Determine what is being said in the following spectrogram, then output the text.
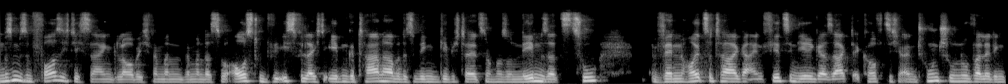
man muss ein bisschen vorsichtig sein, glaube ich, wenn man, wenn man das so ausdrückt, wie ich es vielleicht eben getan habe. Deswegen gebe ich da jetzt nochmal so einen Nebensatz zu. Wenn heutzutage ein 14-Jähriger sagt, er kauft sich einen Turnschuh nur, weil er den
